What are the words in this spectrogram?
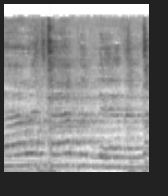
How it's happened, living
